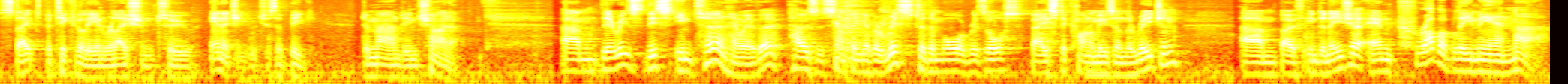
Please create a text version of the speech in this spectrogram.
states, particularly in relation to energy, which is a big demand in China. Um, there is this, in turn, however, poses something of a risk to the more resource based economies in the region, both Indonesia and probably Myanmar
